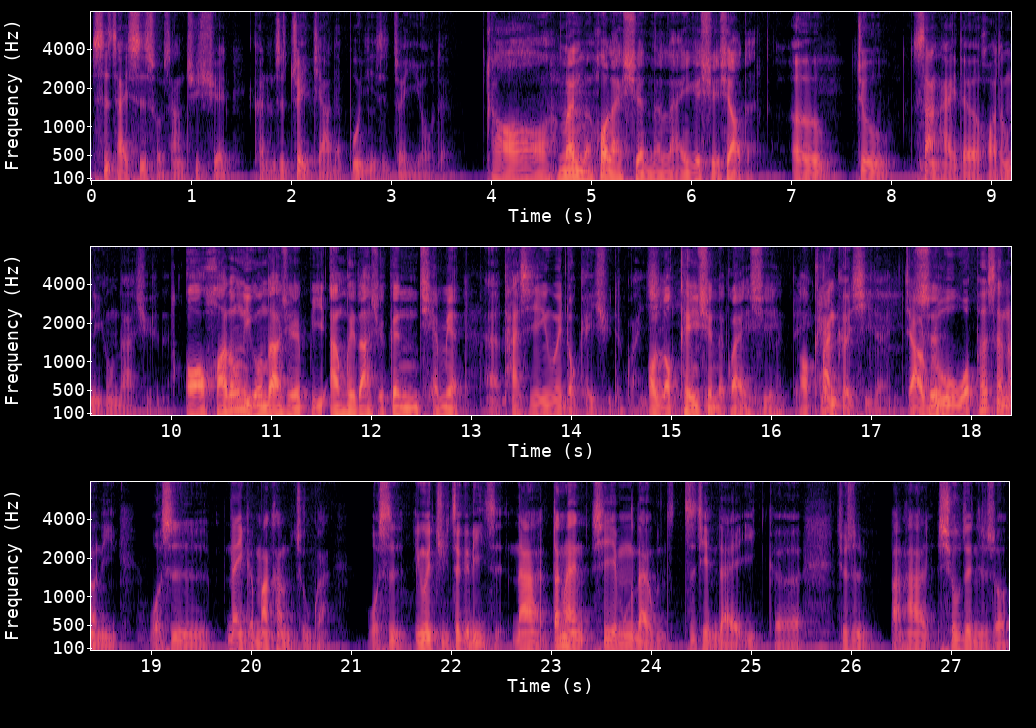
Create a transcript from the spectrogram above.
适才适所上去选，可能是最佳的，不一定是最优的。哦，那你们后来选了哪一个学校的？呃，就上海的华东理工大学的。哦，华东理工大学比安徽大学更前面。呃，它是因为 location 的关系。哦，location 的关系，对，蛮可惜的。假如我 personally 我是那个 market 的主管。我是因为举这个例子，那当然谢谢孟达之前的一个就是把它修正，就是说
